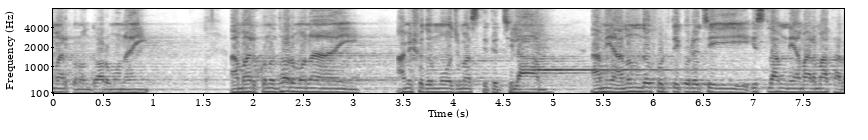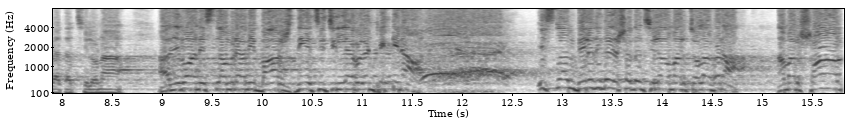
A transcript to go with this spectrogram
আমার কোনো ধর্ম নাই। আমার কোনো ধর্ম নাই। আমি শুধু মোজ মাস্তিতে ছিলাম। আমি আনন্দ ফুর্তি করেছি। ইসলাম নিয়ে আমার মাথা ব্যথা ছিল না। আজীবন ইসলামরে আমি বাস দিয়েছি, চিল্লায় বলেন ঠিক কিনা? ইসলাম বিরোধীদের সাথে ছিল আমার চলাফেরা। আমার সব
